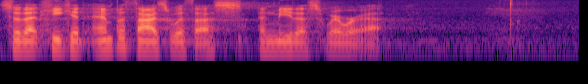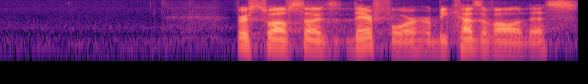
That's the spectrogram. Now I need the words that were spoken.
so that he could empathize with us and meet us where we're at. Verse 12 says, Therefore, or because of all of this,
